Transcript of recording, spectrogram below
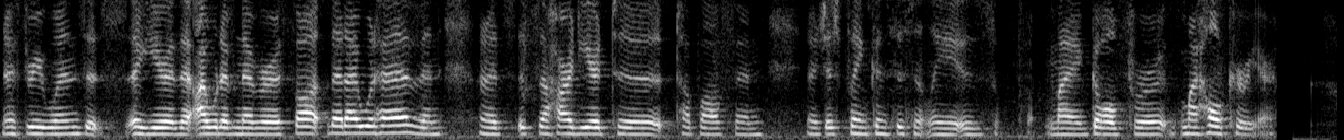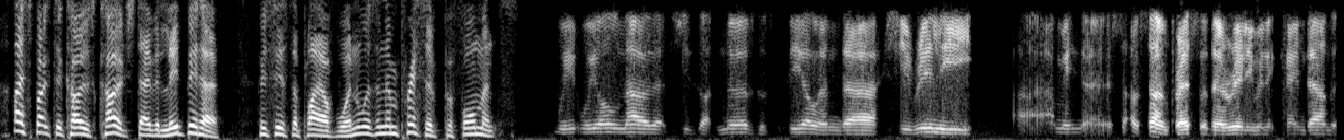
you know three wins. It's a year that I would have never thought that I would have, and you know, it's it's a hard year to top off, and you know, just playing consistently is my goal for my whole career. I spoke to Ko's coach, David Leadbetter, who says the playoff win was an impressive performance. We we all know that she's got nerves of steel, and uh, she really, uh, I mean, uh, I was so impressed with her really when it came down the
